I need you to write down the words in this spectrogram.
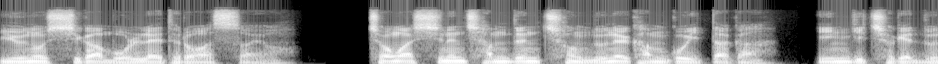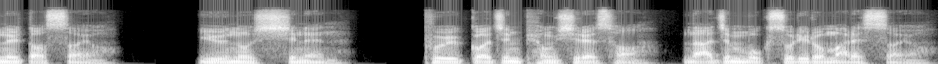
윤호 씨가 몰래 들어왔어요. 정화 씨는 잠든 척 눈을 감고 있다가 인기척에 눈을 떴어요. 윤호 씨는 불 꺼진 병실에서 낮은 목소리로 말했어요.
